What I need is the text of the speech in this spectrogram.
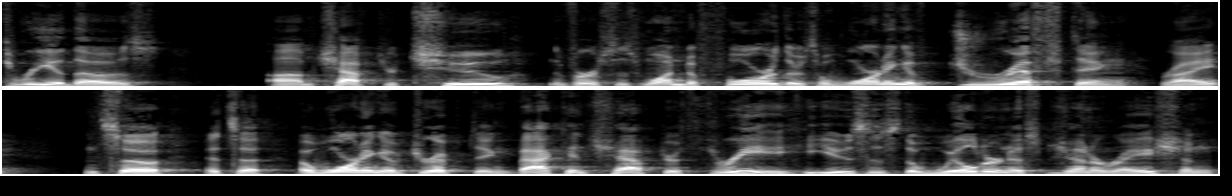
three of those. Um, chapter 2, verses 1 to 4, there's a warning of drifting, right? And so it's a, a warning of drifting. Back in chapter 3, he uses the wilderness generation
